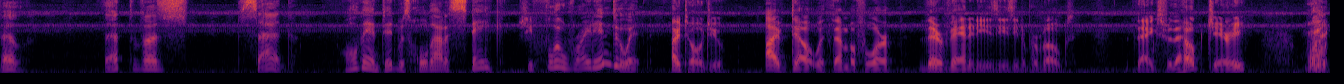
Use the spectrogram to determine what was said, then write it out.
Well, that was sad. All Van did was hold out a stake. She flew right into it. I told you. I've dealt with them before. Their vanity is easy to provoke. Thanks for the help, Jerry. What?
